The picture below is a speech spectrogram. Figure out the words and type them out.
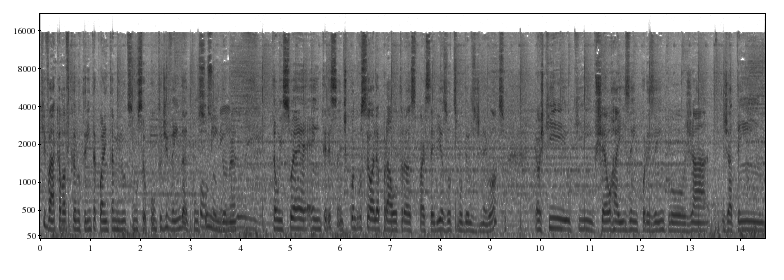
que vai acabar ficando 30, 40 minutos no seu ponto de venda consumindo, né? e- Então isso é, é interessante. Quando você olha para outras parcerias, outros modelos de negócio, eu acho que o que Shell Raizen, por exemplo, já, já tem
